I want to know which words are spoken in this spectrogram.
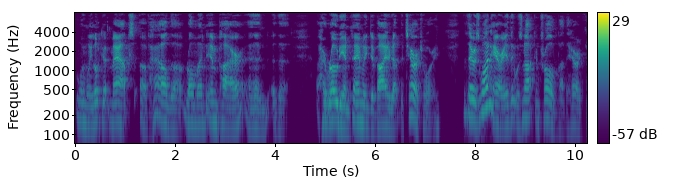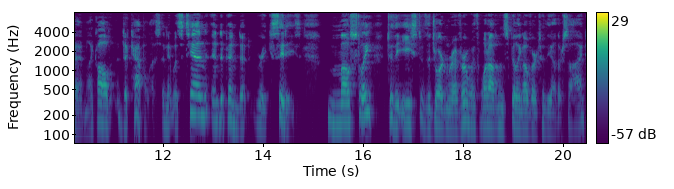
when we looked at maps of how the Roman Empire and the Herodian family divided up the territory, there was one area that was not controlled by the Herod family called Decapolis, and it was 10 independent Greek cities, mostly to the east of the Jordan River, with one of them spilling over to the other side.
